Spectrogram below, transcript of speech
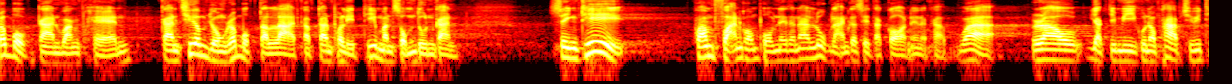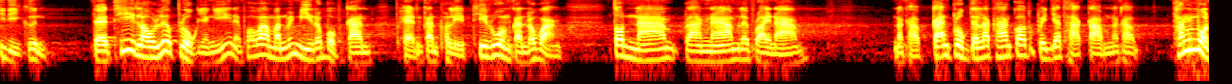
ระบบการวางแผน การเชื่อมโยงระบบตลาดกับการผลิตที่มันสมดุลกัน สิ่งที่ความฝันของผมในฐานะลูกหลานเกษตรกรเนี่ยนะครับ ว่าเราอยากจะมีคุณภาพชีวิตที่ดีขึ้น แต่ที่เราเลือกปลูกอย่างนี้เนี่ยเพราะว่ามันไม่มีระบบการแผนการผลิตที่ร่วมกันระหว่าง ต้นน้ำกลางน้ำและปลายน้ำนะครับการปลูกแต่ละครั้งก็เป็นยถากรรมนะครับ ทั้งหมด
